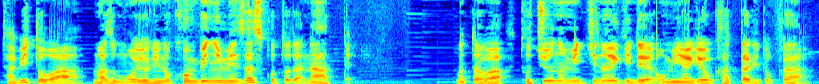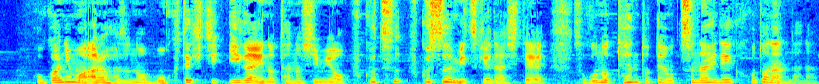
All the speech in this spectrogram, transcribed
旅とは、まず最寄りのコンビニ目指すことだなって。または途中の道の駅でお土産を買ったりとか、他にもあるはずの目的地以外の楽しみを複数複数見つけ出して、そこの点と点を繋いでいくことなんだな。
